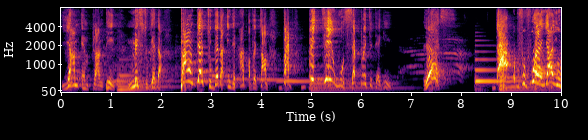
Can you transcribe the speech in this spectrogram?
yam, and plantain mixed together, pounded together in the heart of a child. But beating will separate it again. Yes. That fufu and yam you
